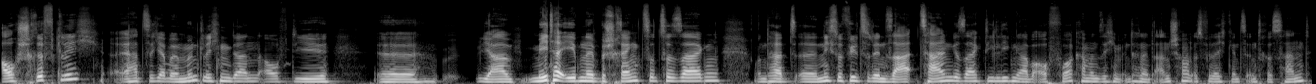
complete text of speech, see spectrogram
auch schriftlich. Er hat sich aber im mündlichen dann auf die äh, ja, Metaebene beschränkt sozusagen und hat äh, nicht so viel zu den Sa Zahlen gesagt, die liegen aber auch vor, kann man sich im Internet anschauen, ist vielleicht ganz interessant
